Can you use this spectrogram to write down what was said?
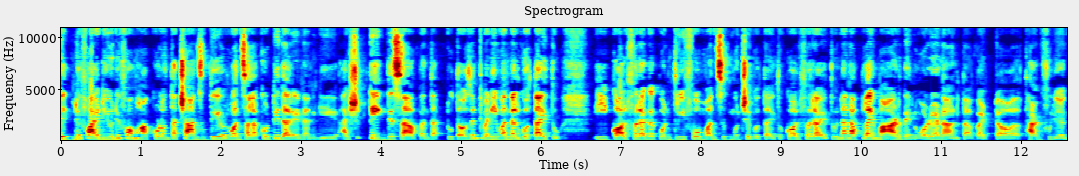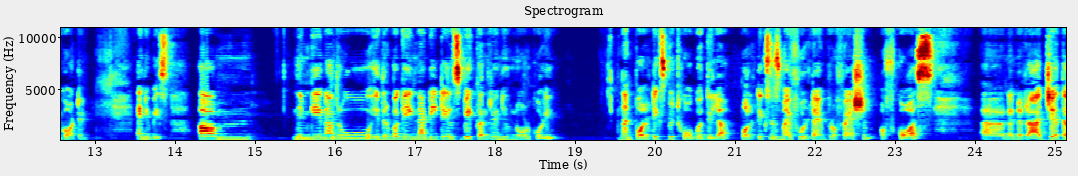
ಡಿಗ್ನಿಫೈಡ್ ಯೂನಿಫಾರ್ಮ್ ಹಾಕೊಳ್ಳೋಂಥ ಚಾನ್ಸ್ ದೇವ್ರು ಒಂದ್ಸಲ ಕೊಟ್ಟಿದ್ದಾರೆ ನನಗೆ. I should take this up ಅಂತ. ಟೂ ತೌಸಂಡ್ ಟ್ವೆಂಟಿ ಒನ್ನಲ್ಲಿ ಗೊತ್ತಾಯಿತು. ಈ ಕಾಲ್ಫರ್ ಆಗಕ್ಕೆ ಒಂದು ತ್ರೀ ಫೋರ್ ಮಂತ್ಸ್ಗೆ ಮುಂಚೆ ಗೊತ್ತಾಯಿತು. ಕಾಲ್ಫರ್ ಆಯಿತು. ನಾನು ಅಪ್ಲೈ ಮಾಡಿದೆ ನೋಡೋಣ ಅಂತ but thankfully I got in anyways ನಿಮ್ಗೆ ಏನಾದರೂ ಇದ್ರ ಬಗ್ಗೆ ಇನ್ನೂ ಡೀಟೇಲ್ಸ್ ಬೇಕಂದ್ರೆ ನೀವು ನೋಡ್ಕೊಳ್ಳಿ. ನಾನು ಪಾಲಿಟಿಕ್ಸ್ ಬಿಟ್ಟು ಹೋಗೋದಿಲ್ಲ. Politics is my full time profession of course ನನ್ನ ರಾಜ್ಯದ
